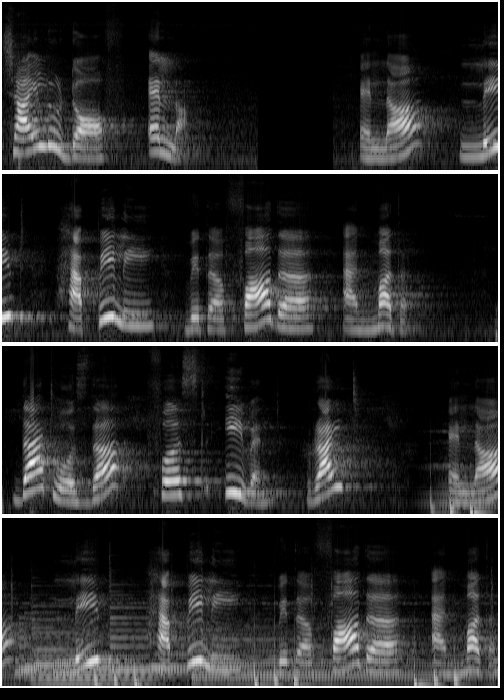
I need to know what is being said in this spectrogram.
childhood of Ella. Ella lived happily with her father and mother. That was the first event, right? Ella lived happily with her father and mother.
